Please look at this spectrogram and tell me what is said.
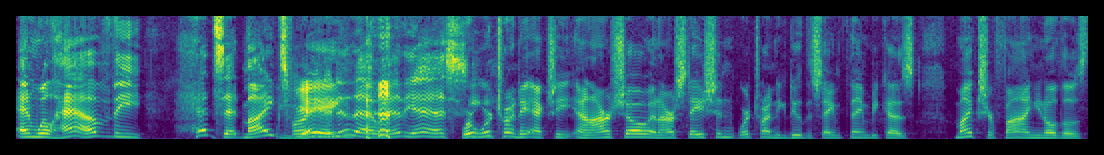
and we'll have the headset mics for you to do that with. Yes. We're we're trying to actually on our show and our station. We're trying to do the same thing because mics are fine. You know those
